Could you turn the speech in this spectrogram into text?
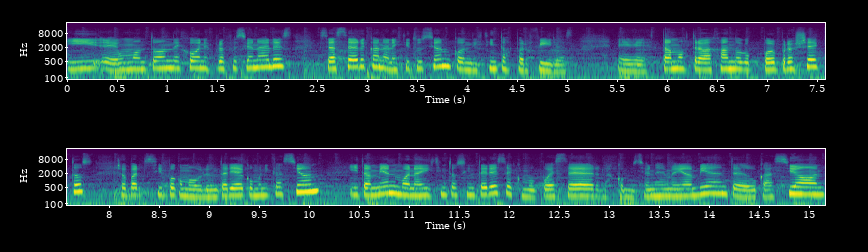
y eh, un montón de jóvenes profesionales se acercan a la institución con distintos perfiles. Eh, estamos trabajando por proyectos, yo participo como voluntaria de comunicación y también bueno, hay distintos intereses como puede ser las comisiones de medio ambiente, de educación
